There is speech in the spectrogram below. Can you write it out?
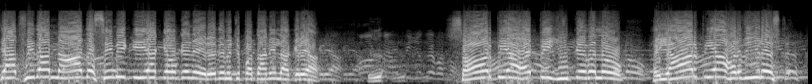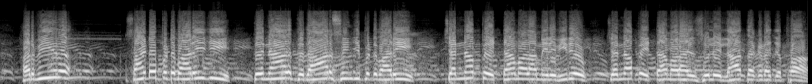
ਜਾਫੀ ਦਾ ਨਾਂ ਦੱਸੀ ਵੀ ਕੀ ਆ, ਕਿਉਂਕਿ ਹਨੇਰੇ ਦੇ ਵਿੱਚ ਪਤਾ ਨਹੀਂ ਲੱਗ ਰਿਹਾ। 100 ਰੁਪਿਆ ਹੈਪੀ ਯੂਕੇ ਵੱਲੋਂ 1000 ਰੁਪਿਆ ਹਰਵੀਰ ਹਰਵੀਰ, ਸਾਡੇ ਪਟਵਾਰੀ ਜੀ ਤੇ ਨਾਲ ਦਿਦਾਰ ਸਿੰਘ ਜੀ ਪਟਵਾਰੀ, ਚੰਨਾ ਭੇਟਾਂ ਵਾਲਾ ਮੇਰੇ ਵੀਰੋ, ਚੰਨਾ ਭੇਟਾਂ ਵਾਲਾ ਇਸ ਵੇਲੇ ਲਾ ਤਕੜਾ ਜੱਫਾ।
